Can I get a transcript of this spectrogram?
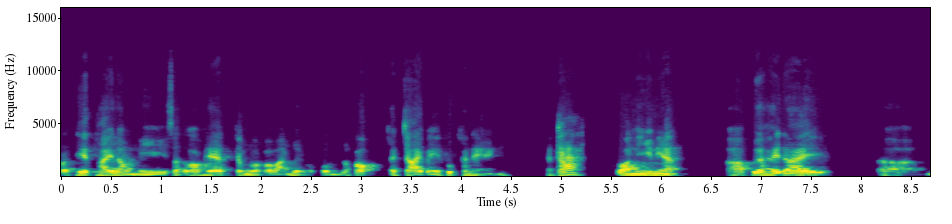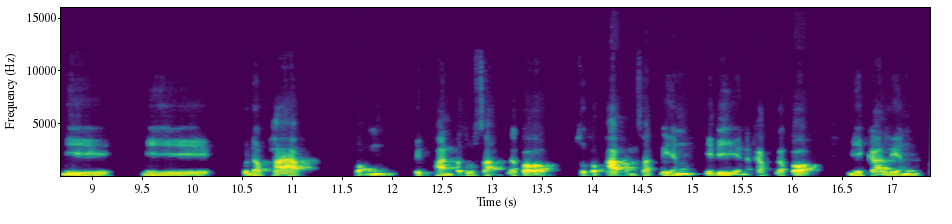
ประเทศไทยเรามีสัตวแพทย์จำนวนประมาณหมื่นกว่าคน แล้วก็กระจายไปในทุกแขนงนะครับค่ะ ตอนนี้เนี่ยอ่าเพื่อให้ได้อ่ามีมีคุณภาพของผลิตภัณฑ์ปศุสัตว์ แล้วก็สุขภาพของสัตว์เลี้ยงที่ดีนะครับ แล้วก็มีการเลี้ยงป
